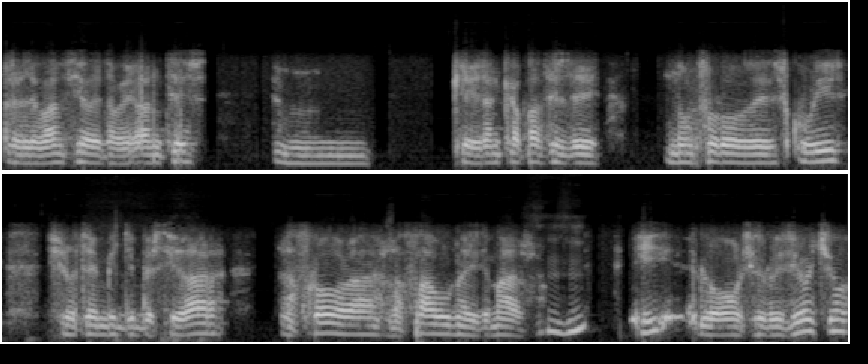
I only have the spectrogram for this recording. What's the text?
relevancia de navegantes mm, que eran capaces de no solo de descubrir, sino también de investigar la flora, la fauna y demás. Y luego en el siglo XVIII,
